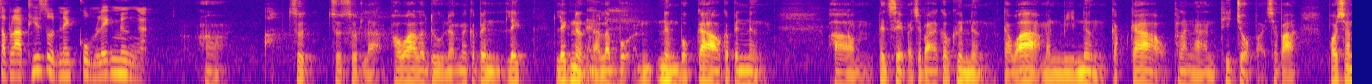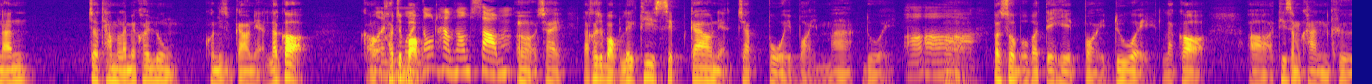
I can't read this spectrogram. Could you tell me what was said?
สำหรับที่สุดในกลุ่มเลขหนึ่งอะอ่าสุดสุดสุดละ เพราะว่าเราดูเนี่ยมันก็เป็นเลขเลขหนึ่งนะเราบวกหนึ่งบวกเก้าก็เป็นหนึ่งอ่าเป็นเศษปัจจุบันก็คือหนึ่งแต่ว่ามันมีหนึ่งกับเก้าพลังงานที่จบอะใช่ปะเพราะฉะนั้นจะทำอะไรไม่ค่อยรุ่งคนที่สิบเก้าเนี่ย แล้วก็ เขาเหมือนเขาจะบอกเหมือนต้องทำซ้ำเออใช่ แล้วเขาจะบอกเลขที่ 19เนี่ยจะป่วยบ่อยมากด้วยๆอ๋อเออประสบอุบัติเหตุบ่อยด้วย แล้วก็เอ่อที่สำคัญคือ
